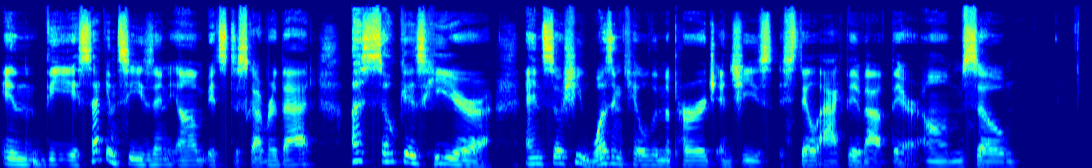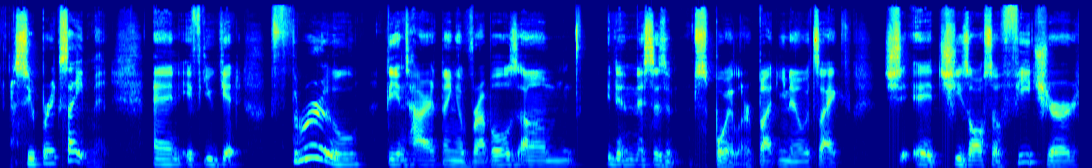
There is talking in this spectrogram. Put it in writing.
in the second season, um, it's discovered that Ahsoka's here, and so she wasn't killed in the Purge, and she's still active out there. Um, so super excitement, and if you get through the entire thing of Rebels, um, this isn't spoiler, but you know, it's like she, it, she's also featured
